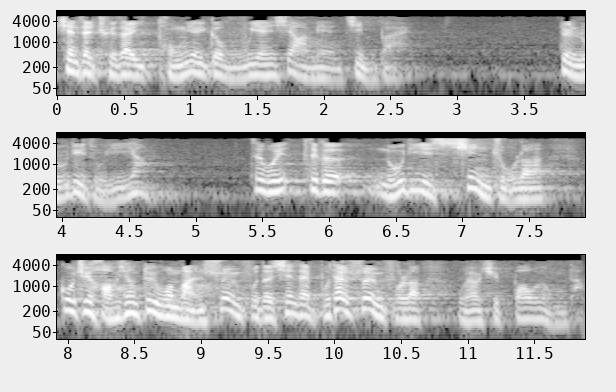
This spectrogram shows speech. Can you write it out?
现在却在同样一个屋檐下面敬拜，对奴隶主一样。这位这个奴隶信主了，过去好像对我蛮顺服的，现在不太顺服了，我要去包容他。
